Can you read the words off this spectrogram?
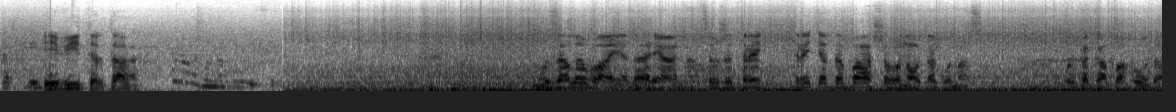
такий. І вітер, так. Да. Можна на вулиці. Заливає, да, реально. Це вже третя, третя доба, що воно отак у нас. Отака погода.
